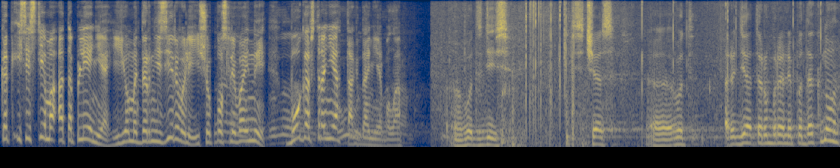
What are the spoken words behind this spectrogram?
Как и система отопления, ее модернизировали еще после войны. Бога в стране тогда не было. Вот здесь сейчас э, вот радиатор убрали под окно,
